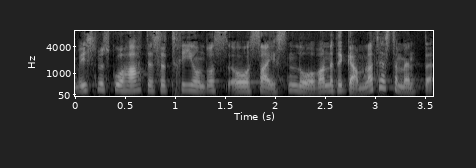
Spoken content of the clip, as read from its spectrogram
Hvis vi skulle hatt disse 316 lovene til Gamle testamentet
